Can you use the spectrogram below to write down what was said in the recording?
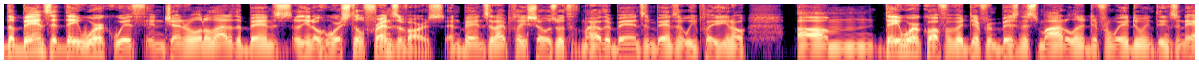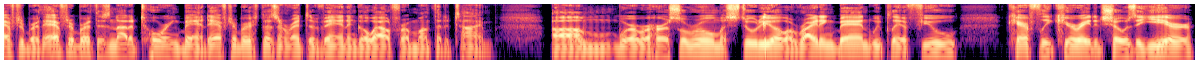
the bands that they work with in general and a lot of the bands you know who are still friends of ours and bands that I play shows with with my other bands and bands that we play you know um, they work off of a different business model and a different way of doing things than Afterbirth. Afterbirth is not a touring band. Afterbirth doesn't rent a van and go out for a month at a time. Um, we're a rehearsal room, a studio, a writing band. We play a few carefully curated shows a year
